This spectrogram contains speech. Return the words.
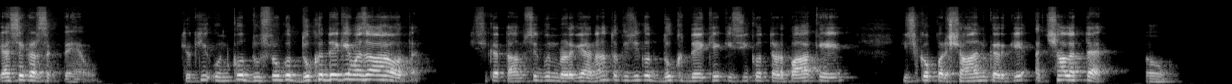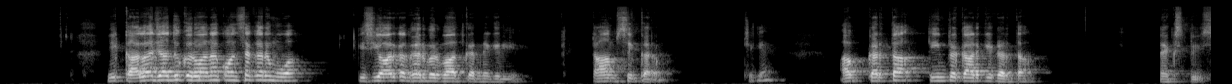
कैसे कर सकते हैं वो? क्योंकि उनको दूसरों को दुख दे के मज़ा आ रहा होता है। किसी का तामसिक गुण बढ़ गया ना तो किसी को दुख दे के, किसी को तड़पा के, किसी को परेशान करके अच्छा लगता है लोगों को। ये काला जादू करवाना कौन सा कर्म हुआ? किसी और का घर बर्बाद करने के लिए। तामसिक कर्म, ठीक है? अब कर्ता, तीन प्रकार के कर्ता। नेक्स्ट प्लीज़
